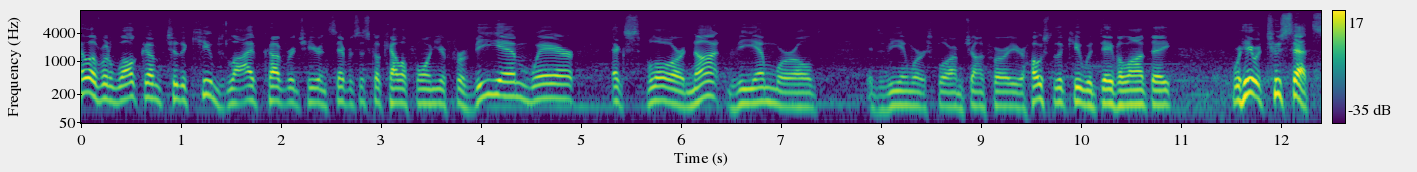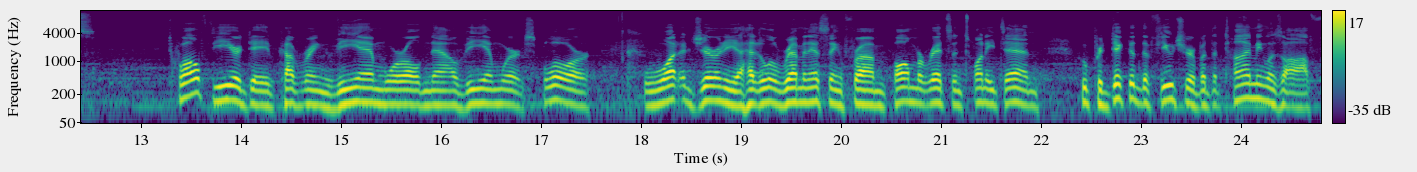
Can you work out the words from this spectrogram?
Hello everyone, welcome to theCUBE's live coverage here in San Francisco, California for VMware Explore, not VMworld. It's VMware Explore, I'm John Furrier, your host of theCUBE with Dave Vellante. We're here with two sets. 12th year, Dave, covering VMworld now, VMware Explore. What a journey. I had a little reminiscing from Paul Maritz in 2010, who predicted the future, but the timing was off.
